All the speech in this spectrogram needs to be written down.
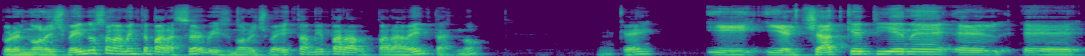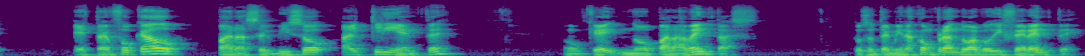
Pero el knowledge base no solamente para service, el knowledge base también para, para ventas, ¿no? ¿Ok? Y, el chat que tiene el, eh, está enfocado para servicio al cliente, ¿ok? No para ventas. Entonces terminas comprando algo diferente.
